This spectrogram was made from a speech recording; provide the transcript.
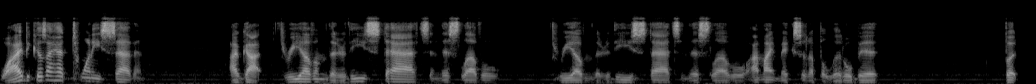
Why? Because I had 27. I've got three of them that are these stats and this level, three of them that are these stats and this level. I might mix it up a little bit, but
